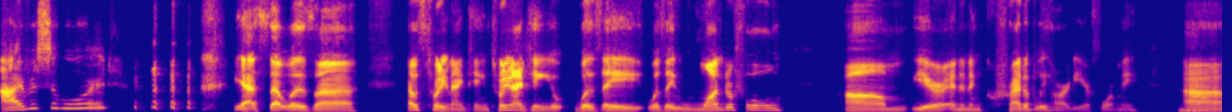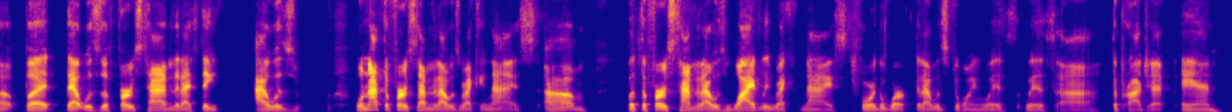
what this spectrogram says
Iris Award. yes, that was uh that was 2019. 2019 was a was a wonderful um year and an incredibly hard year for me. Mm-hmm. Uh but that was the first time that I think I was well not the first time that I was recognized. Um but the first time that I was widely recognized for the work that I was doing with with uh, the project, and mm-hmm.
